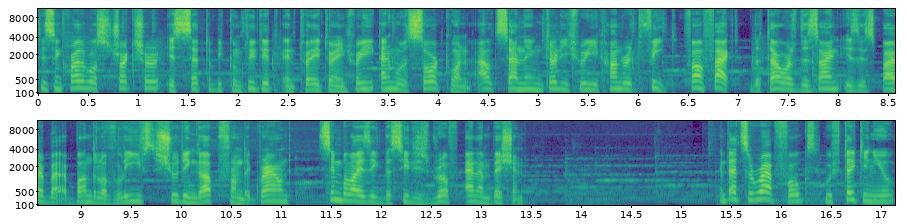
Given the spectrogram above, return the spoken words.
This incredible structure is set to be completed in 2023 and will soar to an outstanding 3300 feet. Fun fact, the tower's design is inspired by a bundle of leaves shooting up from the ground, symbolizing the city's growth and ambition. And that's a wrap folks, we've taken you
